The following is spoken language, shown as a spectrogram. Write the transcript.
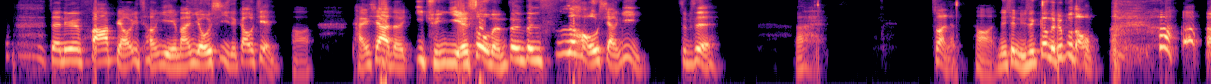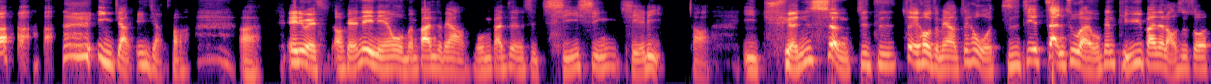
在那边发表一场野蛮游戏的高见啊？台下的一群野兽们纷纷嘶吼响应，是不是？哎，算了啊，那些女生根本就不懂，硬讲硬讲啊啊！Anyways，OK，那年我们班怎么样？我们班真的是齐心协力啊，以全胜之姿，最后怎么样？最后我直接站出来，我跟体育班的老师说，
